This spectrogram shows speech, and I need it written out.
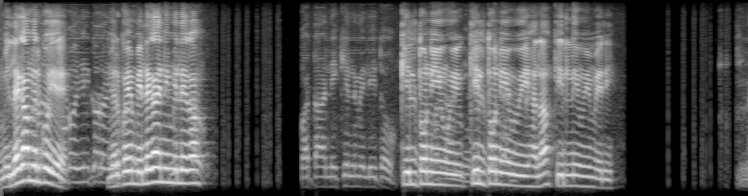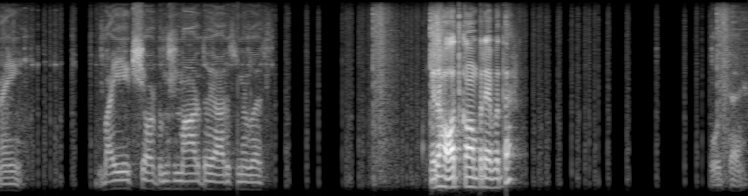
मिलेगा मेरे को ये? मेरे को ये मिलेगा ही नहीं मिलेगा? पता नहीं किल मिली तो। किल तो नहीं हुई किल तो तो नहीं हुई है ना? किल नहीं हुई मेरी। नहीं। भाई एक शॉट मार दो यार उसमें बस। मेरे हाथ काँप रहे हैं पता है? होता है।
